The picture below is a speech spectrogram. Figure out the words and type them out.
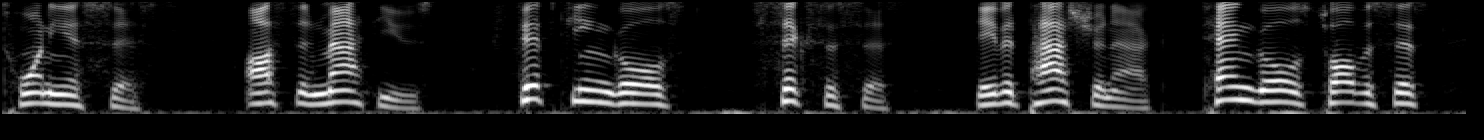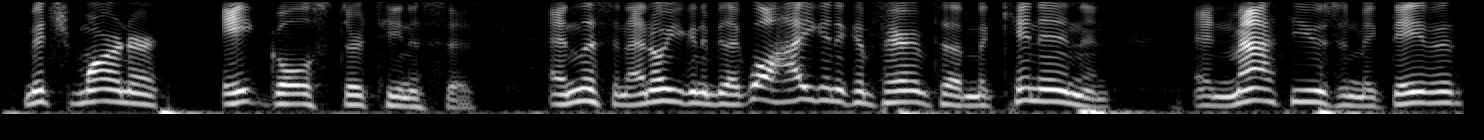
20 assists. Auston Matthews, 15 goals, 6 assists. David Pastrnak, 10 goals, 12 assists. Mitch Marner, 8 goals, 13 assists. And listen, I know you're going to be like, well, how are you going to compare him to MacKinnon and, and Matthews and McDavid?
